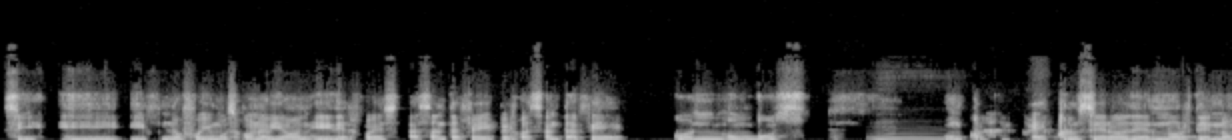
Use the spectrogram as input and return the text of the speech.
Sí, y, y, nos fuimos con avión y después a Santa Fe, pero a Santa Fe con un bus. Mm un el crucero del norte, no,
